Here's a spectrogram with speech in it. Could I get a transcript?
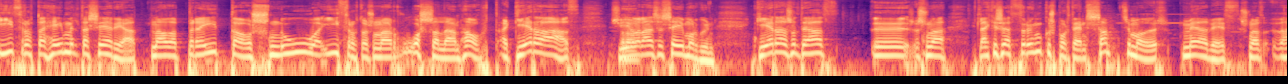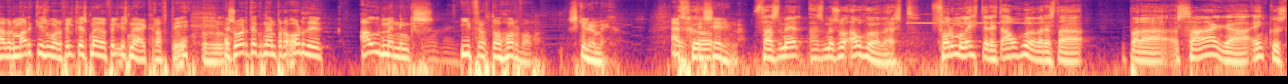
íþrótta heimildaserja náð að breyta og snúa íþrótta svona rosalegan hátt að gera það að, sem ég var aðeins að segja í morgun gera það svolítið að uh, svona, ég ætla ekki að segja þröngusporti en samt sem áður með að við svona, það hefur margir sem voru að fylgjast með og fylgjast með að krafti en svo er þetta einhvern veginn bara orðið almennings íþrótta að horfa á skilur mig, eftir seríuna það, sem er, það sem er svo áhugavert Formule 1 er eitt áhugaverðasta bara saga einhvers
